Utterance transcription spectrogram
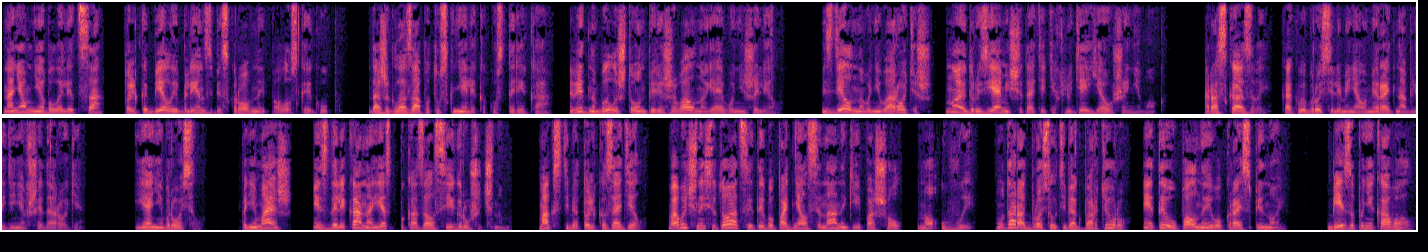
На нем не было лица, только белый блин с бескровной полоской губ. Даже глаза потускнели, как у старика. Видно было, что он переживал, но я его не жалел. Сделанного не воротишь, но и друзьями считать этих людей я уже не мог. Рассказывай, как вы бросили меня умирать на обледеневшей дороге. Я не бросил. Понимаешь, издалека наезд показался игрушечным. Макс тебя только задел. В обычной ситуации ты бы поднялся на ноги и пошел, но увы. Удар отбросил тебя к бордюру, и ты упал на его край спиной. Бей запаниковал,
